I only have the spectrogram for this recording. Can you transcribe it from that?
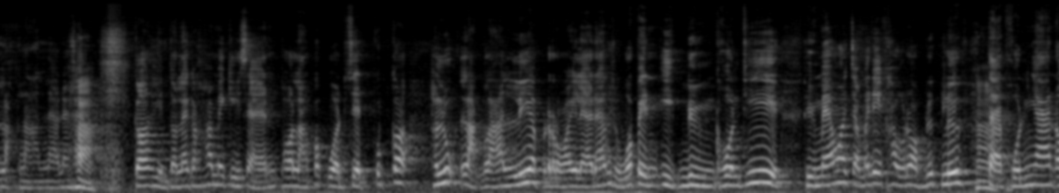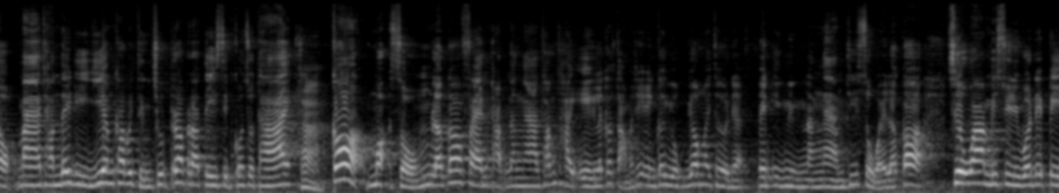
หลักล้านแล้วนะครัค่ะบก็เห็นตอนแรกก็แค่ไม่กี่แสน พอหลังประกวดเสร็จปุ๊บก็ทะลุหลักล้านเรียบร้อยแล้วนะก็ถือว่าเป็นอีกหนึ่งคนที่ถึงแม้ว่าจะไม่ได้เข้ารอบลึกฮะๆแต่ผลงานออกมาทำได้ดีเยี่ยมเข้าไปถึงชุดรอบราตรี10 คนสุดท้ายค่ะก็เหมาะสมแล้วก็แฟนคลับนางงามทั้งไทยเองแล้วก็ต่างประเทศเองก็ยกย่องให้เธอเนี่ยเป็นอีกหนึ่งนางงามที่สวย แล้วก็เชื่อว่ามิส s u นิเวิร์สในปี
